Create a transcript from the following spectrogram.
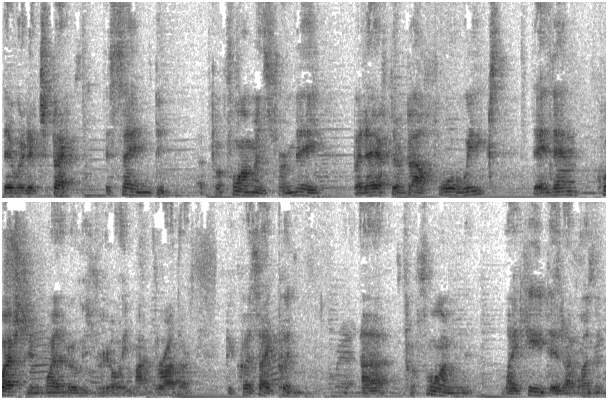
They would expect the same performance from me, but after about four weeks, they then questioned whether it was really my brother because I couldn't uh, perform like he did. I wasn't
